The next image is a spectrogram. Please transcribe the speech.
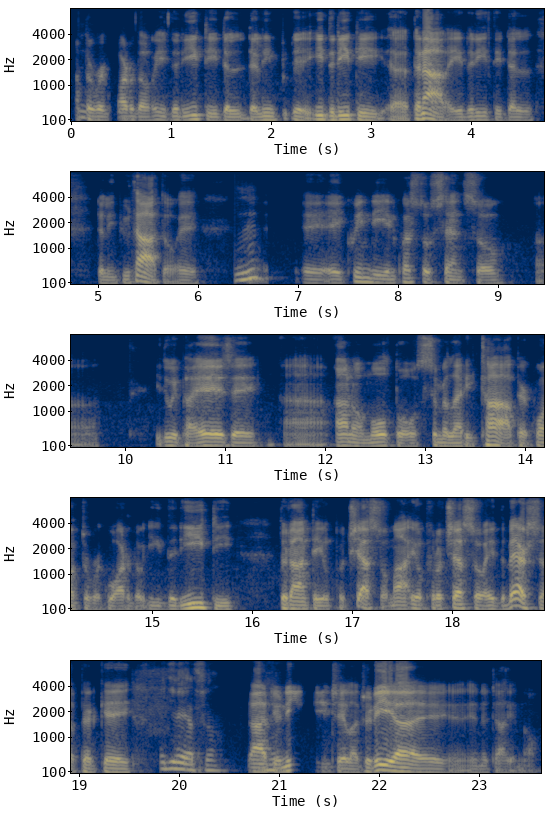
quanto riguarda i diritti, del, i diritti uh, penali, i diritti del, dell'imputato. E, mm. e, e, quindi in questo senso uh, i due paesi hanno molto similarità per quanto riguarda i diritti durante il processo, ma il processo è diverso perché è diverso. negli Stati Uniti c'è la giuria e in Italia no.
